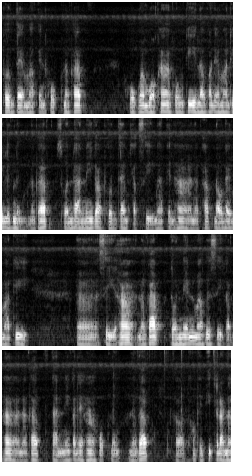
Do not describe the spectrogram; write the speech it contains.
เพิ่มแต้มมาเป็นหกนะครับหกมาบวกห้าคงที่เราก็ได้มาที่เลขหนึ่งนะครับ ส่วนด้านนี้ก็เพิ่มแต้มจากสี่มาเป็นห้านะครับ เราได้มาที่สี่ห้านะครับ ตัวเน้นมาคือสี่กับห้านะครับด้านนี้ก็ได้ห้าหกหนึ่งนะครับ ก็ลองไปพิจารณา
